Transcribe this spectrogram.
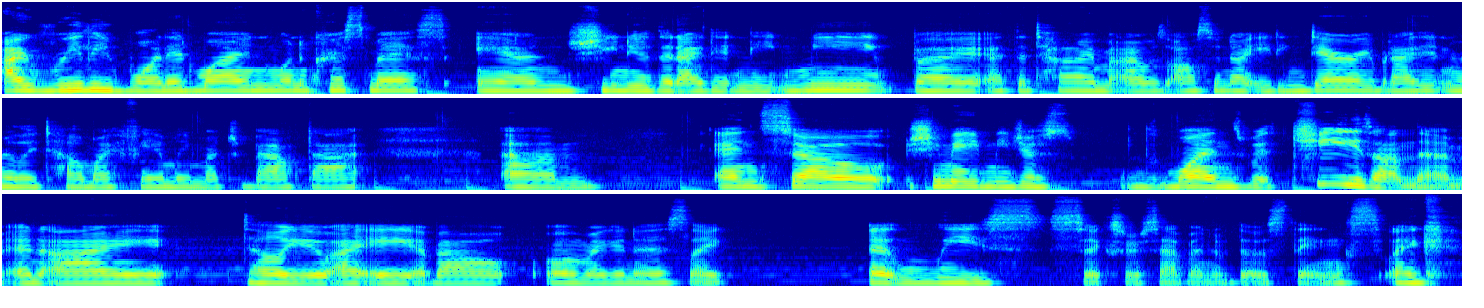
I really wanted one one Christmas and she knew that I didn't eat meat, but at the time I was also not eating dairy, but I didn't really tell my family much about that. Um, and so she made me just ones with cheese on them and I tell you I ate about oh my goodness like at least six or seven of those things. Like,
